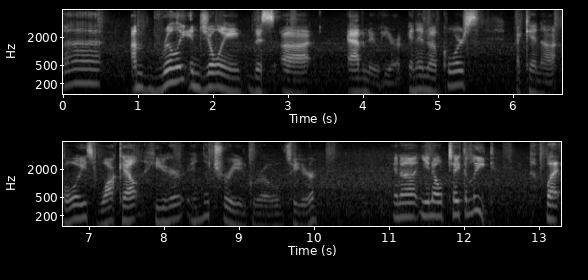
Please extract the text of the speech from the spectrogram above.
Uh, I'm really enjoying this uh, avenue here. And then, of course, I can uh, always walk out here in the tree groves here and, uh, you know, take a leak. But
